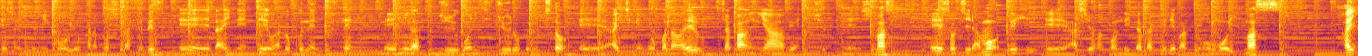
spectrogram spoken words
弊社泉工業からもお知らせです。えー来年、令和6年ですね、えー2月15日、16日と、えー愛知県で行われるジャパンヤーンフェアに出展します。えーそちらもぜひ、えー足を運んでいただければと思います。はい。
